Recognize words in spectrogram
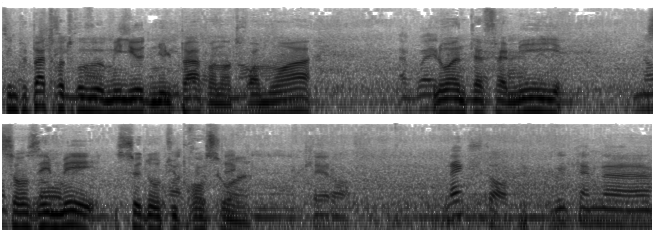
Tu ne peux pas te retrouver au milieu de nulle part pendant trois mois, loin de ta famille, sans aimer ce dont tu prends soin. uh,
